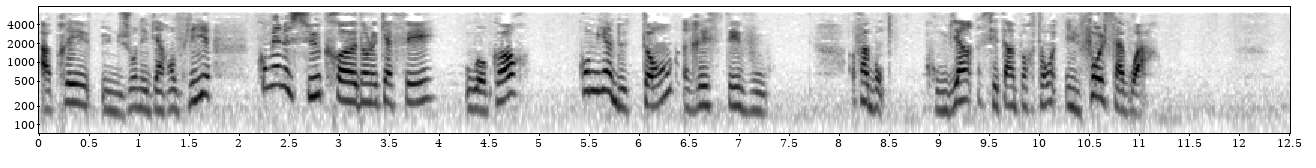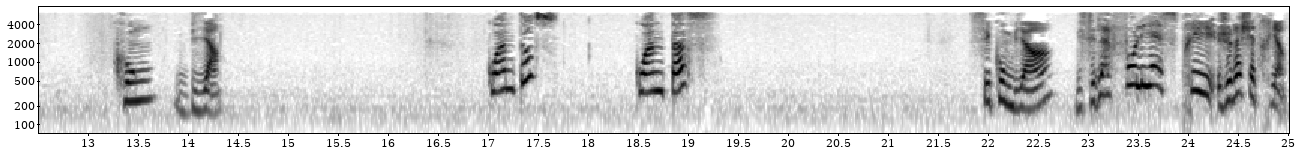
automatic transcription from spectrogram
après une journée bien remplie, combien de sucre dans le café Ou encore, combien de temps restez-vous? Enfin bon, combien c'est important, il faut le savoir. Combien? ¿Cuántos? ¿Cuántas? C'est combien? Mais c'est de la folie esprit, je n'achète rien.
